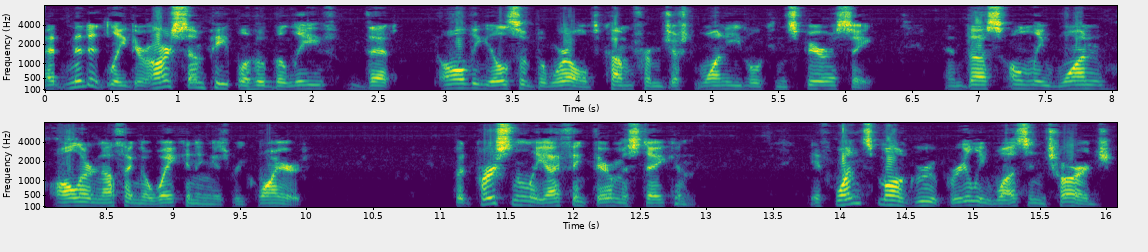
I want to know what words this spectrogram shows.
Admittedly, there are some people who believe that all the ills of the world come from just one evil conspiracy, and thus only one all or nothing awakening is required. But personally, I think they're mistaken. If one small group really was in charge,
